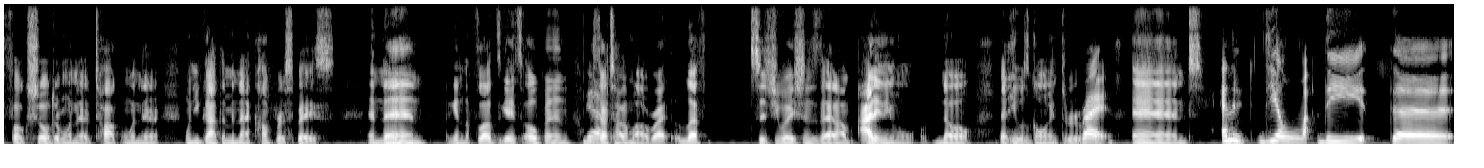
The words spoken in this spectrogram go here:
folks shoulder when they're talking when they're when you got them in that comfort space and then again the floodgates open yeah. we start talking about right left situations that I'm, i didn't even know that he was going through Right. and and the the the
